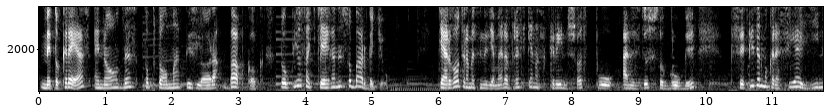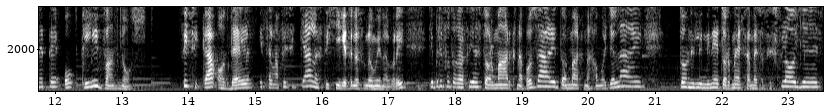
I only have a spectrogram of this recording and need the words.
Με το κρέας εννοώντας το πτώμα της Λόρα Babcock, το οποίο θα καίγανε στο barbecue. Και αργότερα μες την ίδια μέρα βρέθηκε ένα screenshot που αναζητούσε στο Google σε τι θερμοκρασία γίνεται ο κλίβανος. Φυσικά ο Ντέλεν ήθελε να αφήσει και άλλα στοιχεία για την αστυνομία να βρει και πήρε φωτογραφία στον Μάρκ να ποζάρει, τον Μάρκ να χαμογελάει, τον Eliminator μέσα μέσα στις φλόγες,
